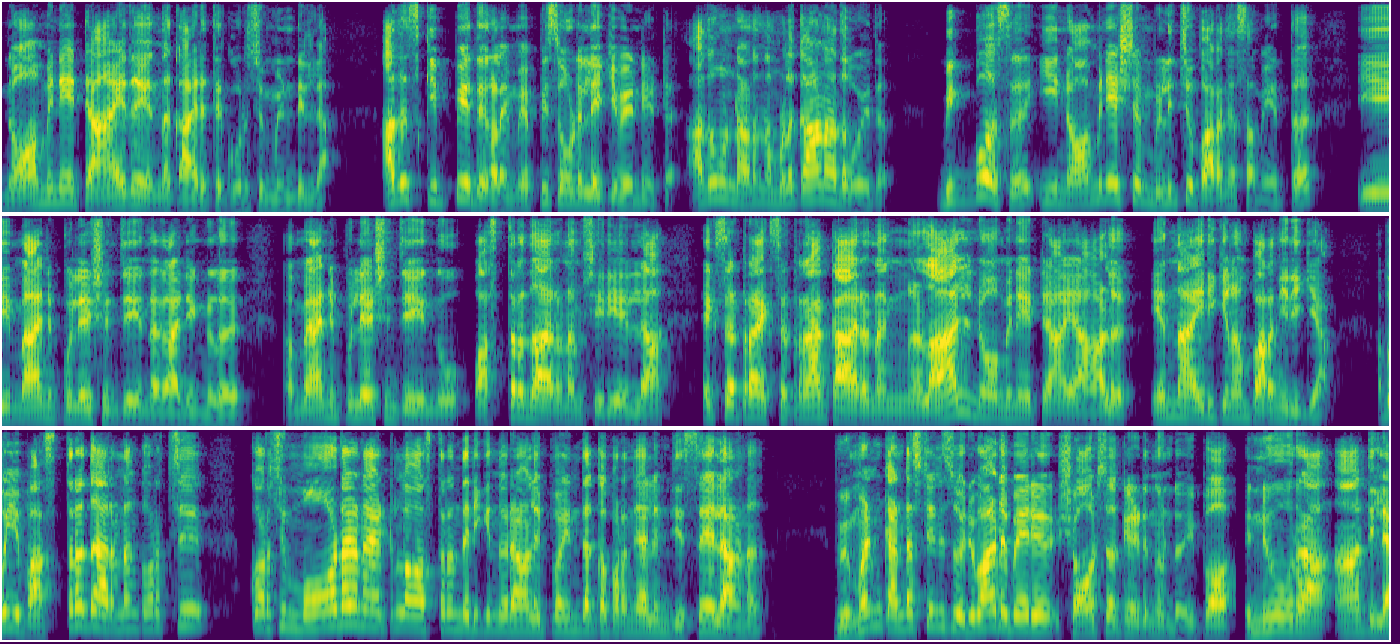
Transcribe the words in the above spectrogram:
നോമിനേറ്റ് ആയത് എന്ന കാര്യത്തെക്കുറിച്ച് മിണ്ടില്ല. അത് സ്കിപ്പ് ചെയ്ത് കളയും എപ്പിസോഡിലേക്ക് വേണ്ടിയിട്ട്. അതുകൊണ്ടാണ് നമ്മൾ കാണാതെ പോയത്. ബിഗ് ബോസ് ഈ നോമിനേഷൻ വിളിച്ചു പറഞ്ഞ സമയത്ത് ഈ മാനിപ്പുലേഷൻ ചെയ്യുന്ന കാര്യങ്ങൾ മാനിപ്പുലേഷൻ ചെയ്യുന്നു വസ്ത്രധാരണം ശരിയല്ല എക്സെട്ര എക്സെട്ര കാരണങ്ങളാൽ നോമിനേറ്റ് ആയ ആൾ എന്നായിരിക്കണം പറഞ്ഞിരിക്കുക. അപ്പോൾ ഈ വസ്ത്രധാരണം കുറച്ച് കുറച്ച് മോഡേൺ ആയിട്ടുള്ള വസ്ത്രം ധരിക്കുന്ന ഒരാൾ ഇപ്പോൾ എന്തൊക്കെ പറഞ്ഞാലും ജിസേലാണ്. വിമൺ കണ്ടസ്റ്റൻസ് ഒരുപാട് പേര് ഷോർട്സ് ഒക്കെ ഇടുന്നുണ്ട്. ഇപ്പോൾ നൂറ ആദില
